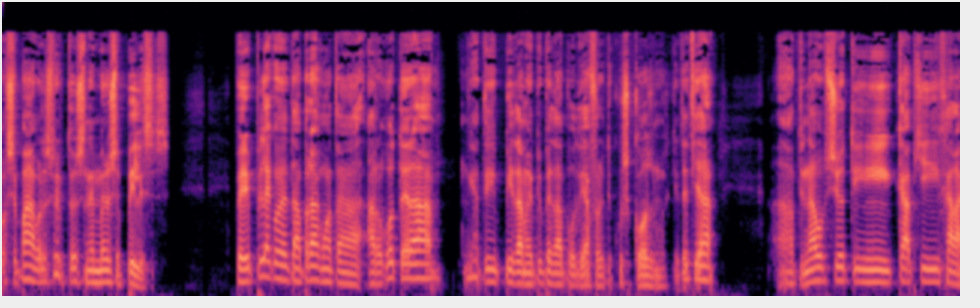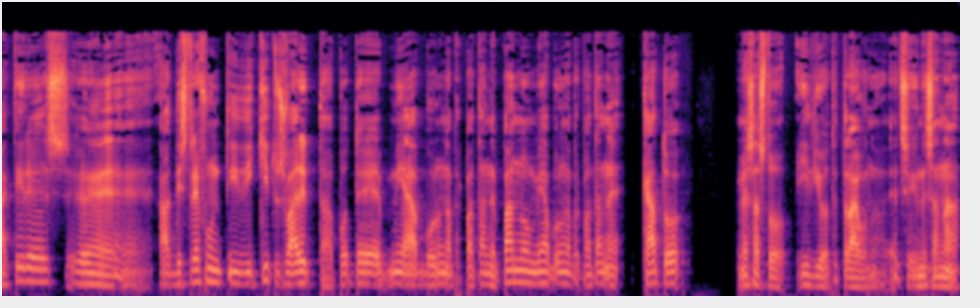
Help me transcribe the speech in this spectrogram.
σε πάρα πολλές περιπτώσεις είναι μέρος επίλυσης. Περιπλέκονται τα πράγματα αργότερα, γιατί πήδαμε επίπεδα από διαφορετικούς κόσμους και τέτοια, από την άποψη ότι κάποιοι χαρακτήρες ε, αντιστρέφουν τη δική τους βαρύτητα. Οπότε μία μπορούν να περπατάνε πάνω, μία μπορούν να περπατάνε κάτω μέσα στο ίδιο τετράγωνο. Έτσι είναι σαν να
